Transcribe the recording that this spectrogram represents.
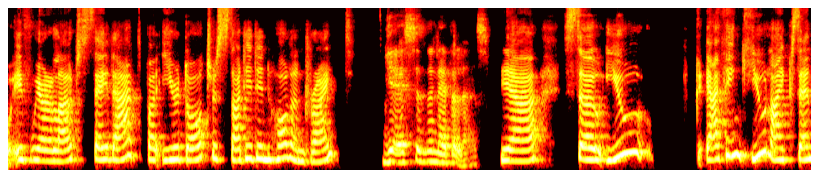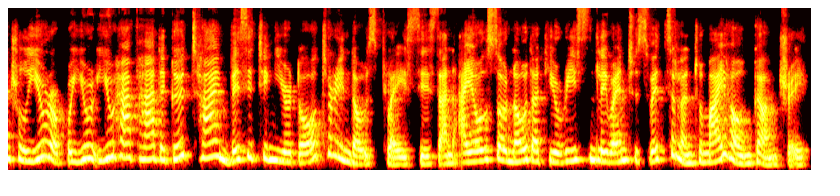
if we are allowed to say that, but your daughter studied in Holland, right? Yes, in the Netherlands. Yeah. So you I think you like Central Europe, where you you have had a good time visiting your daughter in those places. And I also know that you recently went to Switzerland, to my home country.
